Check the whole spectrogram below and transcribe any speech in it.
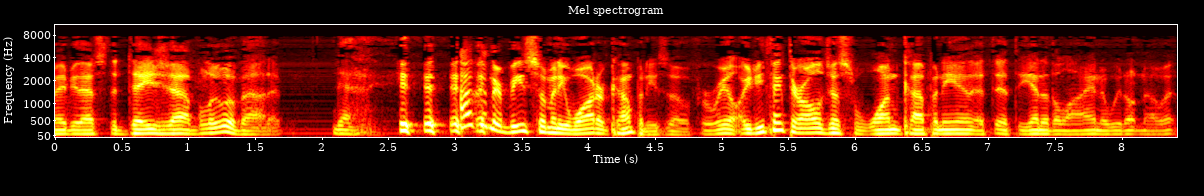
maybe that's the deja blue about it. Yeah. How can there be so many water companies though? For real? Or do you think they're all just one company at, at the end of the line and we don't know it?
